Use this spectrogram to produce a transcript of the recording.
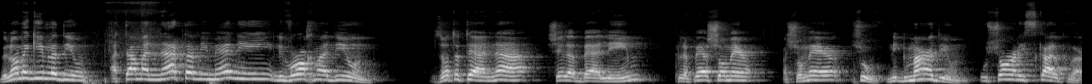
ולא מגיעים לדיון. אתה מנעת ממני לברוח מהדיון. זאת הטענה של הבעלים כלפי השומר. השומר, שוב, נגמר הדיון, הוא שור הנסכל כבר.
